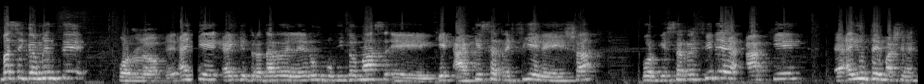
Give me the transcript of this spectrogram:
básicamente por lo hay que hay que tratar de leer un poquito más eh, que- a qué se refiere ella porque se refiere a que hay un tema en,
